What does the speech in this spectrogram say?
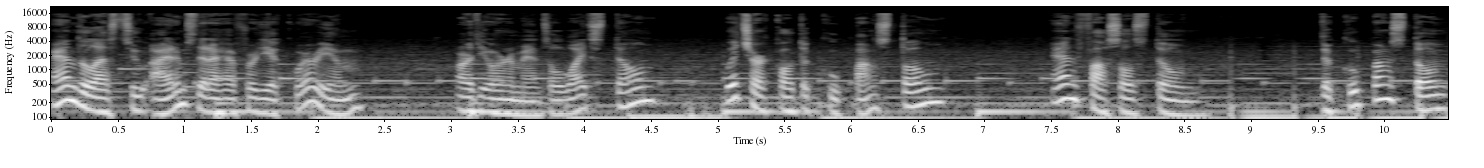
And the last two items that I have for the aquarium are the ornamental white stone, which are called the Kupang stone, and fossil stone. The Kupang stone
